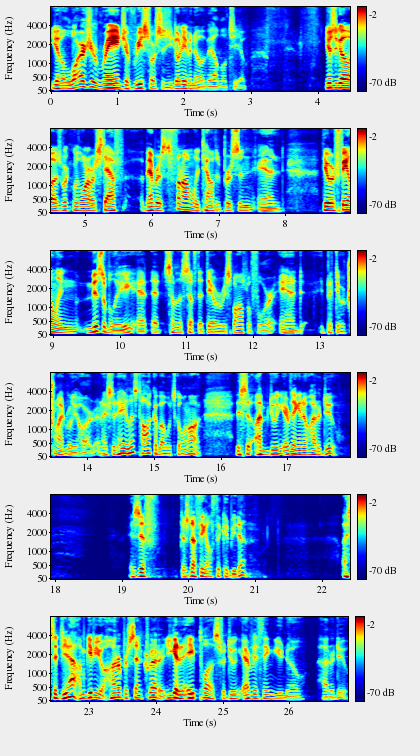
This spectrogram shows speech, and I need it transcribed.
You have a larger range of resources you don't even know available to you. Years ago, I was working with one of our staff members, phenomenally talented person, and they were failing miserably at, at some of the stuff that they were responsible for, and but they were trying really hard. And I said, "Hey, let's talk about what's going on." They said, "I'm doing everything I know how to do," as if there's nothing else that could be done. I said, "Yeah, I'm giving you 100% credit. You get an A plus for doing everything you know how to do."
